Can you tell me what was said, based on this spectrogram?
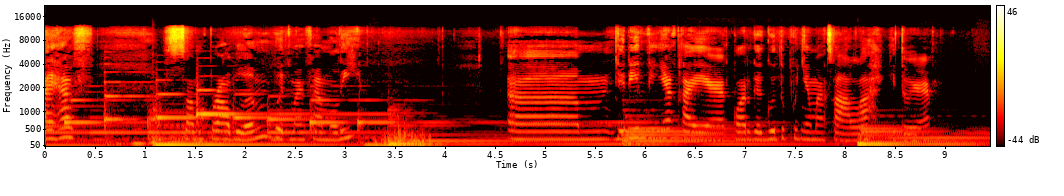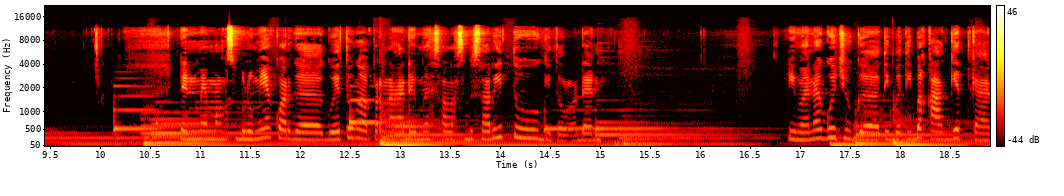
I have some problem with my family. Jadi intinya kayak keluarga gue tuh punya masalah gitu ya dan memang sebelumnya keluarga gue tuh nggak pernah ada masalah sebesar itu gitu loh. Dan di mana gue juga tiba-tiba kaget kan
